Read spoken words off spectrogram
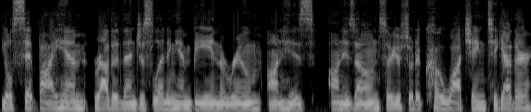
you'll sit by him rather than just letting him be in the room on his on his own. So you're sort of co-watching together.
